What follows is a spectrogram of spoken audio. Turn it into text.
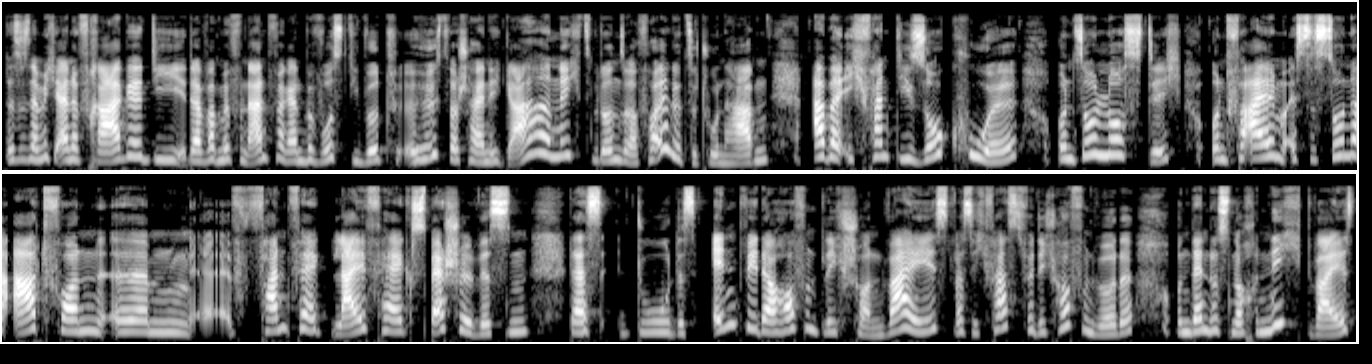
Das ist nämlich eine Frage, die, da war mir von Anfang an bewusst, die wird höchstwahrscheinlich gar nichts mit unserer Folge zu tun haben. Aber ich fand die so cool cool und so lustig und vor allem ist es so eine Art von ähm, Fun Fact, Lifehack, Special Wissen, dass du das entweder hoffentlich schon weißt, was ich fast für dich hoffen würde, und wenn du es noch nicht weißt,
